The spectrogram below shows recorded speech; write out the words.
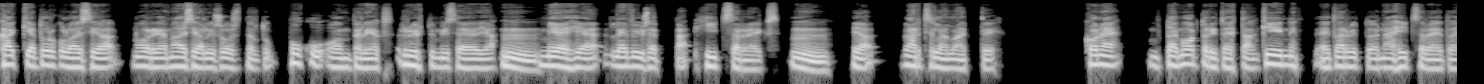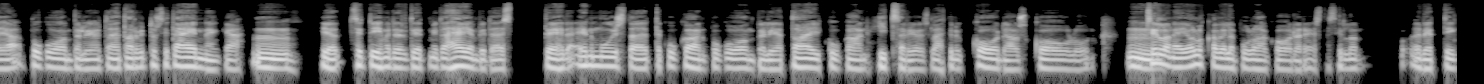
kaikkia turkulaisia nuoria naisia oli suositeltu pukuompelijaksi ryhtymiseen ja mm. miehiä levyseppä hitsareiksi. Mm. Ja Wärtsilä laitti kone tai moottoritehtaan kiinni, ei tarvittu enää hitsareita ja pukuompelijoita, ei tarvittu sitä ennenkään. Mm. Ja sitten ihmeteltiin, että mitä heidän pitäisi tehdä. En muista, että kukaan pukuompelija tai kukaan hitsari olisi lähtenyt koodauskouluun. Mm. Silloin ei ollutkaan vielä pulaa koodareista, silloin edettiin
